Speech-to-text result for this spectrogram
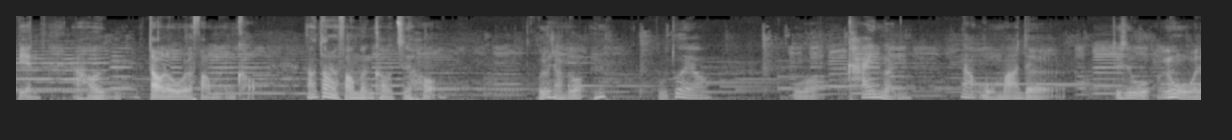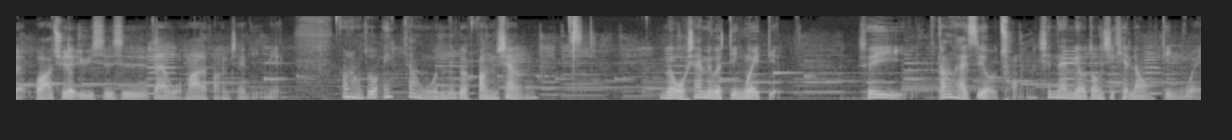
边，然后到了我的房门口，然后到了房门口之后，我就想说，嗯，不对哦，我开门，那我妈的，就是我，因为我的我要去的浴室是在我妈的房间里面，我想说，哎，这样我的那个方向。没有，我现在没有个定位点，所以刚才是有床，现在没有东西可以让我定位，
